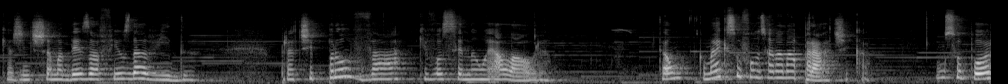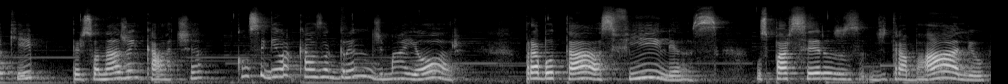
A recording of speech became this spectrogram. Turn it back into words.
que a gente chama desafios da vida, para te provar que você não é a Laura. Então, como é que isso funciona na prática? Vamos supor que personagem Kátia conseguiu a casa grande, maior, para botar as filhas, os parceiros de trabalho,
